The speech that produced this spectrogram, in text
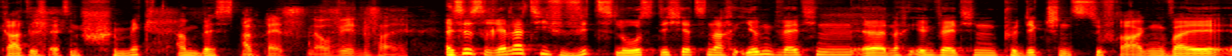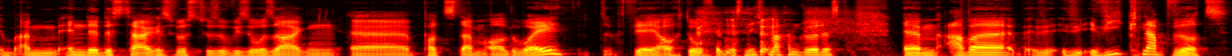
gratis Essen schmeckt am besten. Am besten, auf jeden Fall. Es ist relativ witzlos, dich jetzt nach irgendwelchen, äh, nach irgendwelchen Predictions zu fragen, weil am Ende des Tages wirst du sowieso sagen, äh, Potsdam all the way. Wäre ja auch doof, wenn du es nicht machen würdest. Ähm, aber wie, knapp wird's?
